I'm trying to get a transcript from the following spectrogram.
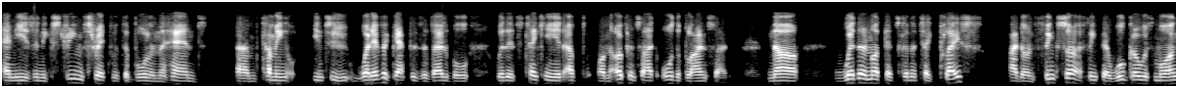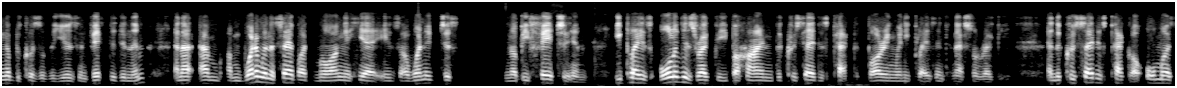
and he is an extreme threat with the ball in the hand, um, coming into whatever gap is available, whether it's taking it up on the open side or the blind side. Now, whether or not that's going to take place, I don't think so. I think they will go with Mo'unga because of the years invested in them. And I, I'm, I'm, what I'm going to say about Mo'unga here is I want to just you know, be fair to him. He plays all of his rugby behind the Crusaders pack, barring when he plays international rugby. And the Crusaders pack are almost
